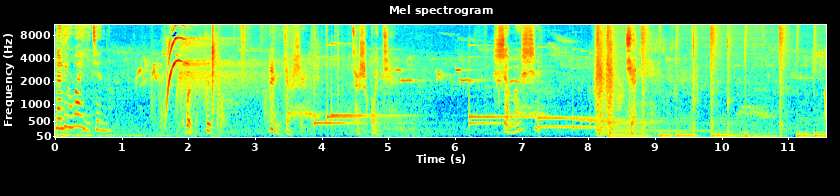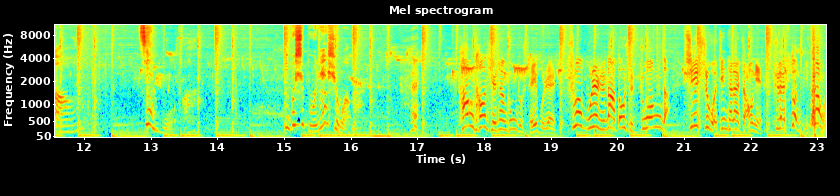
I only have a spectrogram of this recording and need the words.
那另外一件呢？问的非常好，另一件事才是关键。什么事？见你，哦，见我？你不是不认识我吗？堂堂铁扇公主谁不认识？说不认识那都是装的。其实我今天来找你是来算笔账的，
